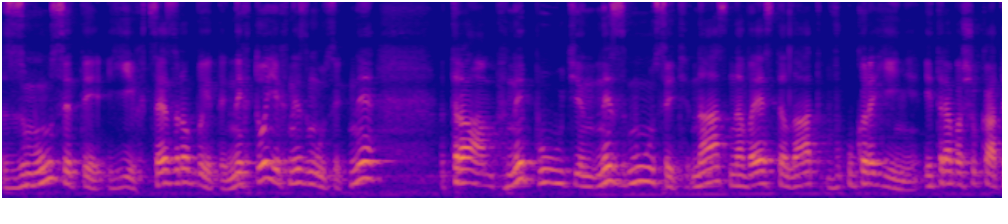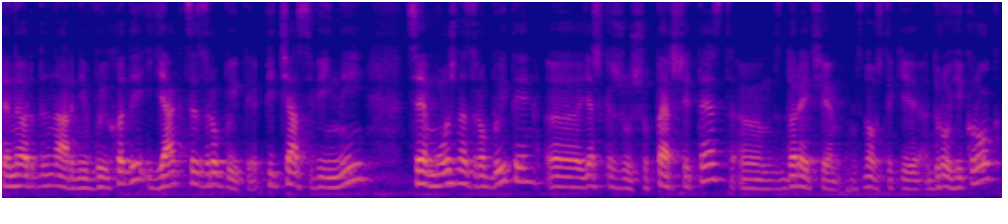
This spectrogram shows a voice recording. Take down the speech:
змусити їх це зробити. Ніхто їх не змусить. Не Трамп, не Путін не змусить нас навести лад в Україні, і треба шукати неординарні виходи, як це зробити. Під час війни це можна зробити. е, Я ж кажу, що перший тест, е, до речі, знову ж таки, другий крок.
